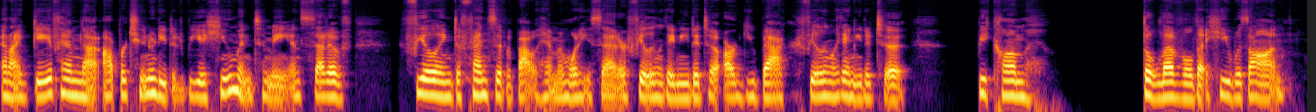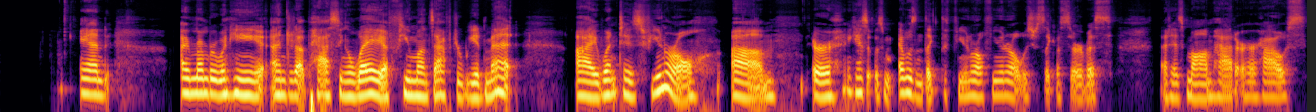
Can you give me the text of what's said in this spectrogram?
And I gave him that opportunity to be a human to me instead of feeling defensive about him and what he said, or feeling like I needed to argue back, or feeling like I needed to become the level that he was on. And I remember when he ended up passing away a few months after we had met, I went to his funeral. Um, or I guess it was it wasn't like the funeral funeral, it was just like a service that his mom had at her house.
